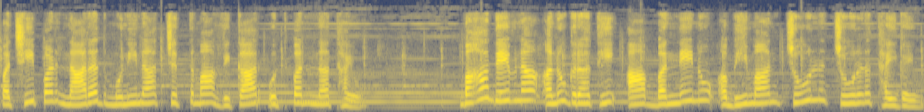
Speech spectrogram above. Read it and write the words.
પછી પણ નારદ મુનિના ચિત્તમાં વિકાર ઉત્પન્ન ન થયો. મહાદેવના અનુગ્રહથી આ બંનેનું અભિમાન ચૂર્ણ ચૂર્ણ થઈ ગયું.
